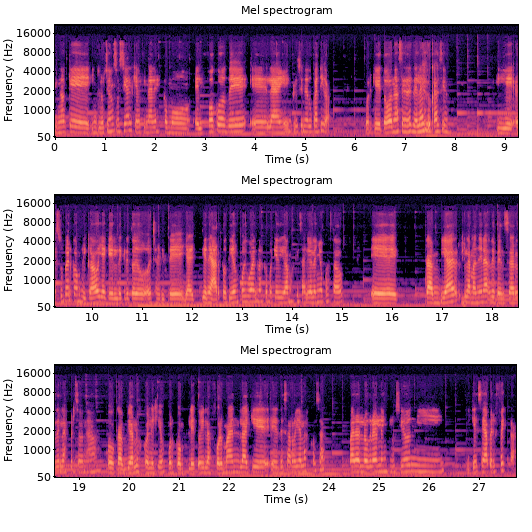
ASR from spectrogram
sino que inclusión social, que al final es como el foco de eh, la inclusión educativa, porque todo nace desde la educación. Y es súper complicado ya que el decreto 83 ya tiene harto tiempo igual, no es como que digamos que salió el año pasado, eh, cambiar la manera de pensar de las personas o cambiar los colegios por completo y la forma en la que eh, desarrollan las cosas para lograr la inclusión y, y que sea perfecta,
